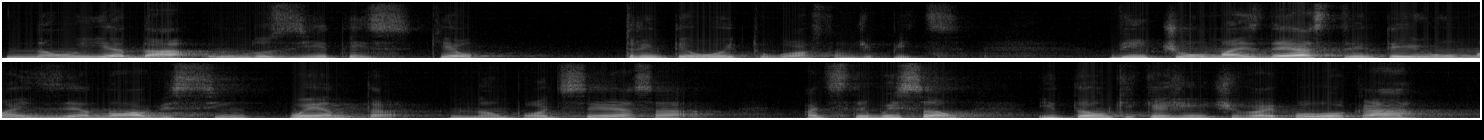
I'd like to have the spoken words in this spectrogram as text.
não ia dar um dos itens que é o 38 gostam de pizza. 21 mais 10, 31 mais 19, 50. Não pode ser essa a distribuição. Então, o que, que a gente vai colocar?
